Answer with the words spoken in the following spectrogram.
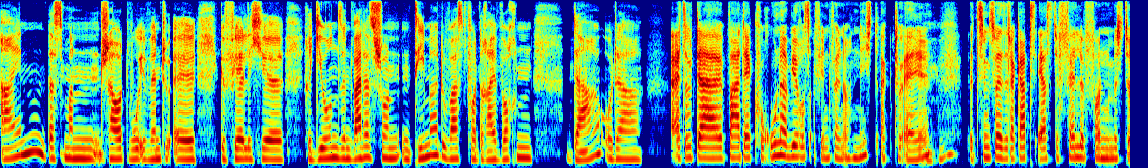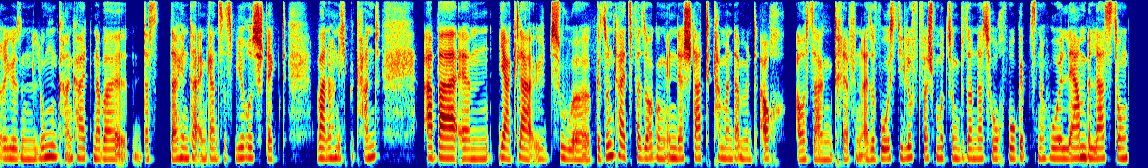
ein, dass man schaut, wo eventuell gefährliche Regionen sind? War das schon ein Thema? Du warst vor drei Wochen da oder? Also da war der Coronavirus auf jeden Fall noch nicht aktuell, mhm. beziehungsweise da gab es erste Fälle von mysteriösen Lungenkrankheiten, aber dass dahinter ein ganzes Virus steckt, war noch nicht bekannt. Aber ähm, ja klar, zur Gesundheitsversorgung in der Stadt kann man damit auch Aussagen treffen. Also wo ist die Luftverschmutzung besonders hoch, wo gibt es eine hohe Lärmbelastung,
